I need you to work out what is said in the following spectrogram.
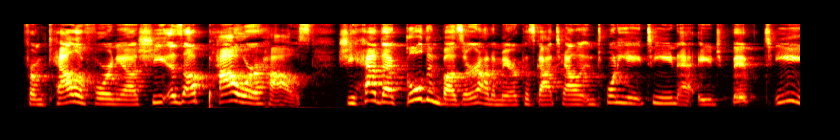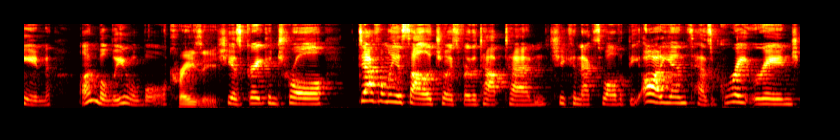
from California. She is a powerhouse. She had that golden buzzer on America's Got Talent in 2018 at age 15. Unbelievable. Crazy. She has great control. Definitely a solid choice for the top 10. She connects well with the audience, has great range,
